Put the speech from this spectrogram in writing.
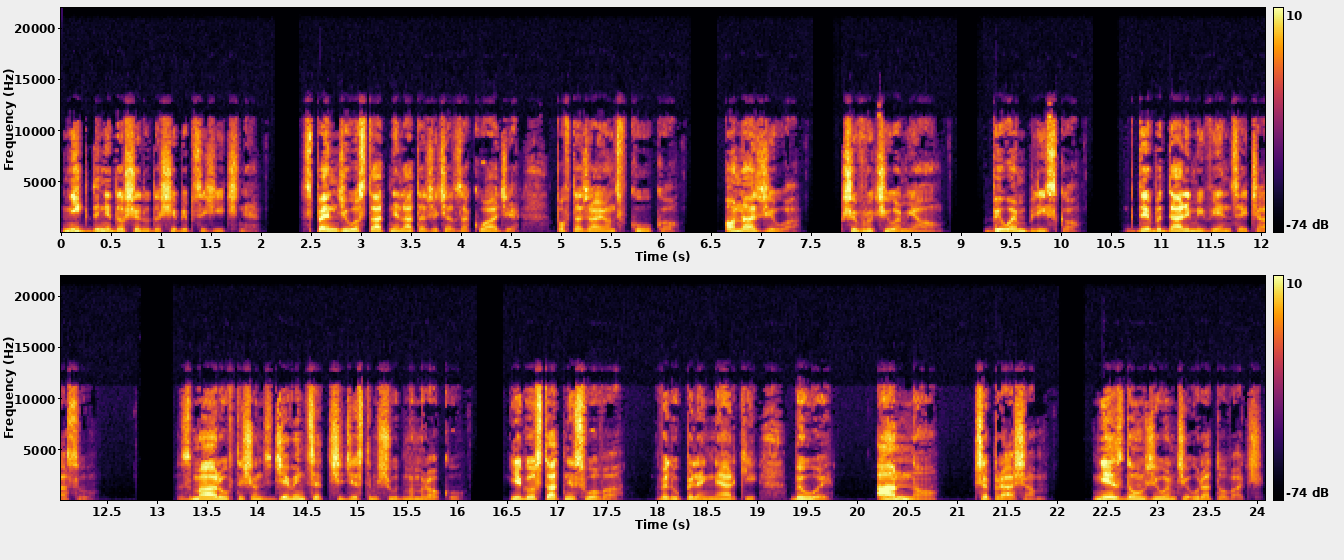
Nigdy nie doszedł do siebie psychicznie. Spędził ostatnie lata życia w zakładzie, powtarzając w kółko. Ona żyła. Przywróciłem ją. Byłem blisko. Gdyby dali mi więcej czasu. Zmarł w 1937 roku. Jego ostatnie słowa, według pielęgniarki, były Anno, przepraszam, nie zdążyłem cię uratować.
